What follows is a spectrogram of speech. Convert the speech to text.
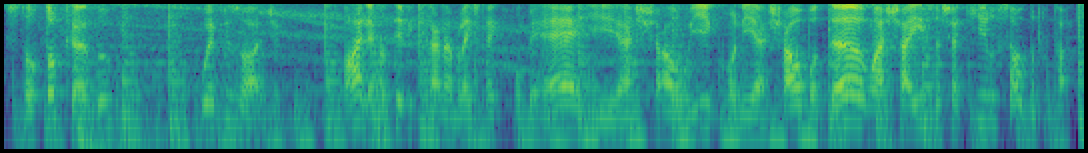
estou tocando o episódio. Olha, não teve que ir lá na Blind Tech com BR, achar o ícone, achar o botão, achar isso, achar aquilo, só o duplo toque.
